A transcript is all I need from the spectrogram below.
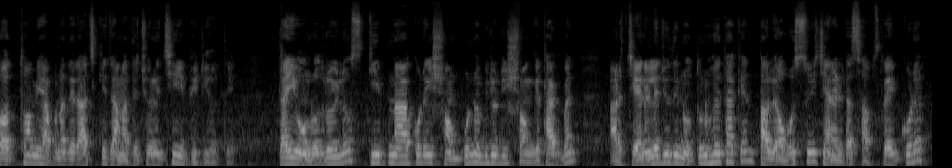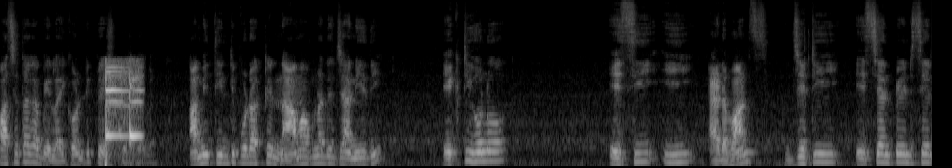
তথ্য আমি আপনাদের আজকে জানাতে চলেছি এই ভিডিওতে। তাই অনুরোধ রইল স্কিপ না করে সম্পূর্ণ ভিডিওটির সঙ্গে থাকবেন। আর চ্যানেলে যদি নতুন হয়ে থাকেন, তাহলে অবশ্যই চ্যানেলটা সাবস্ক্রাইব করে পাশে থাকা বেল আইকনটি প্রেস করে দেবেন। আমি তিনটি প্রোডাক্টের নাম আপনাদের জানিয়ে দিই। একটি হলো এসিই অ্যাডভান্স যেটি এশিয়ান পেইন্টসের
